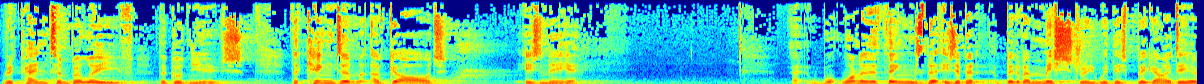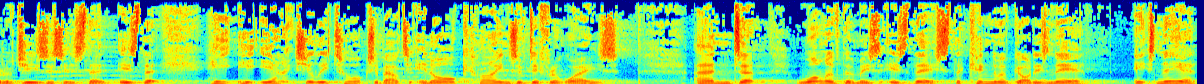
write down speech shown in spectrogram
Repent and believe the good news. The kingdom of God is near. Uh, one of the things that is a bit, a bit of a mystery with this big idea of Jesus is that, is that he, he, he actually talks about it in all kinds of different ways. And uh, one of them is, is this, the kingdom of God is near. It's near.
